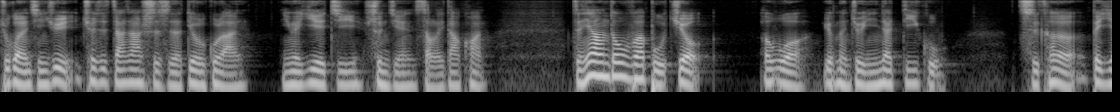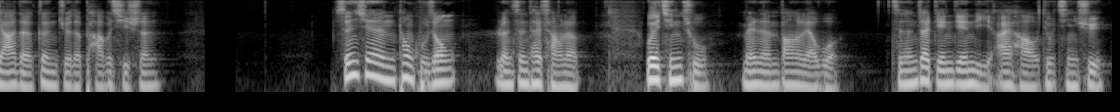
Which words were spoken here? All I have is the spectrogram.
主管的情绪却是扎扎实实的丢了过来，因为业绩瞬间少了一大块，怎样都无法补救。而我原本就已经在低谷。”此刻被压得更觉得爬不起身，深陷痛苦中，人生太长了，我也清楚没人帮得了我，只能在点点里哀嚎丢情绪，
